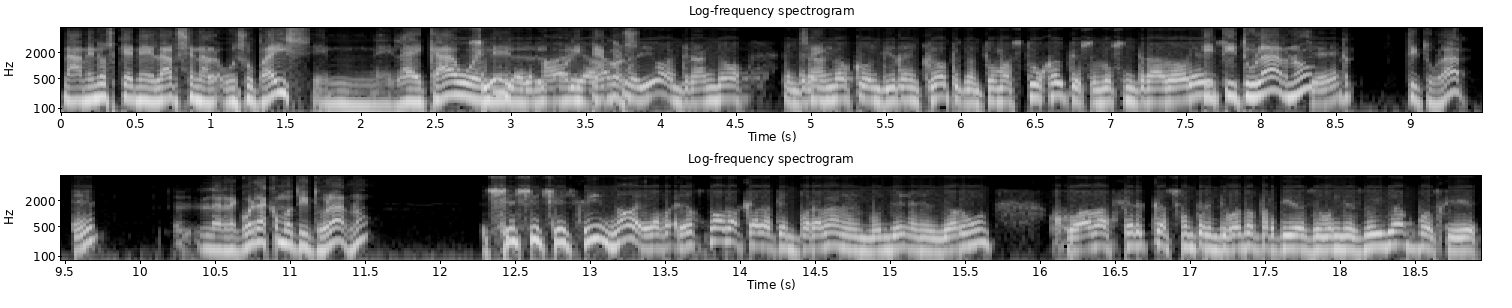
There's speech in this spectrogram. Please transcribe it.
nada menos que en el Arsenal o en su país, en el AEK o en el Olympiacos. entrando, entrando con Jürgen Klopp y con Thomas Tuchel, que son dos entrenadores. Y titular, ¿no? Titular. ¿Eh? Le recuerdas como titular, ¿no? Sí, sí, sí, sí, no, él, jugaba cada temporada en el, en el Dortmund, jugaba cerca, son 34 partidos de Bundesliga, pues que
